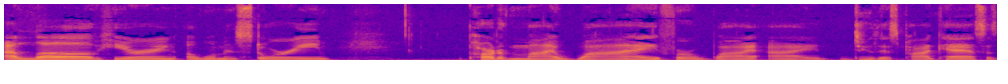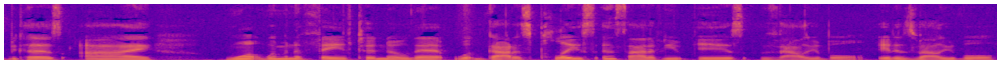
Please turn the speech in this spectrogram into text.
I love hearing a woman's story. Part of my why for why I do this podcast is because I want women of faith to know that what God has placed inside of you is valuable. It is valuable,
